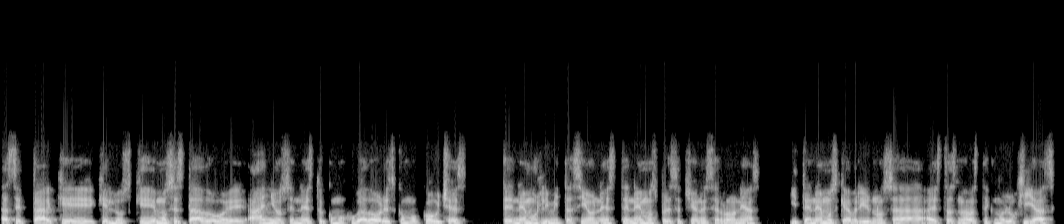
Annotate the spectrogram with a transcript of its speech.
aceptar que, que, los que hemos estado eh, años en esto como jugadores, como coaches, tenemos limitaciones, tenemos percepciones erróneas y tenemos que abrirnos a, estas nuevas tecnologías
